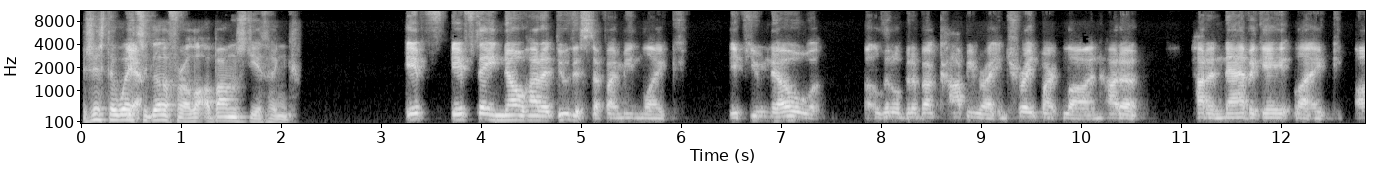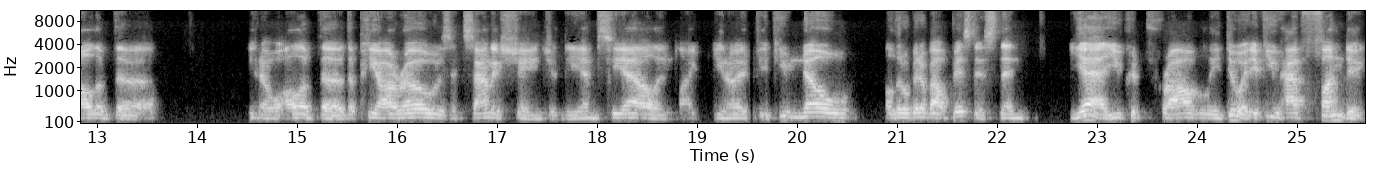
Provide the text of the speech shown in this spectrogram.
Is this the way yeah. to go for a lot of bands? Do you think? If if they know how to do this stuff, I mean, like if you know a little bit about copyright and trademark law and how to how to navigate like all of the you know all of the the PROs and Sound Exchange and the MCL and like you know if, if you know a little bit about business, then yeah, you could probably do it if you have funding.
